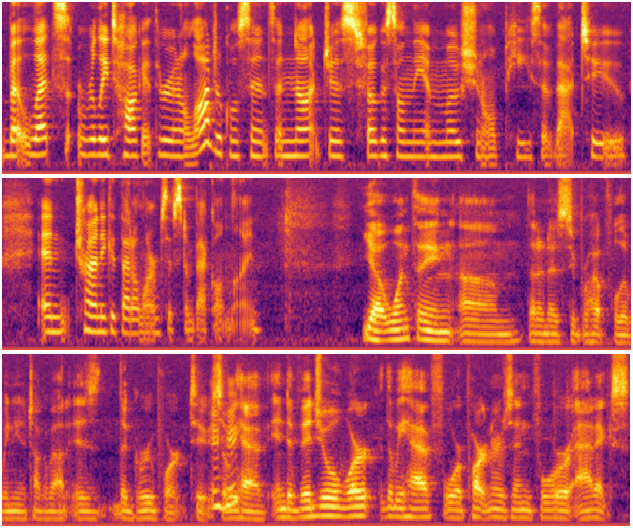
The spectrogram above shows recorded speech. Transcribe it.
but let's really talk it through in a logical sense and not just focus on the emotional piece of that too and trying to get that alarm system back online. Yeah, one thing um, that I know is super helpful that we need to talk about is the group work too. So we Mhm. have individual work that we have for partners and for addicts,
